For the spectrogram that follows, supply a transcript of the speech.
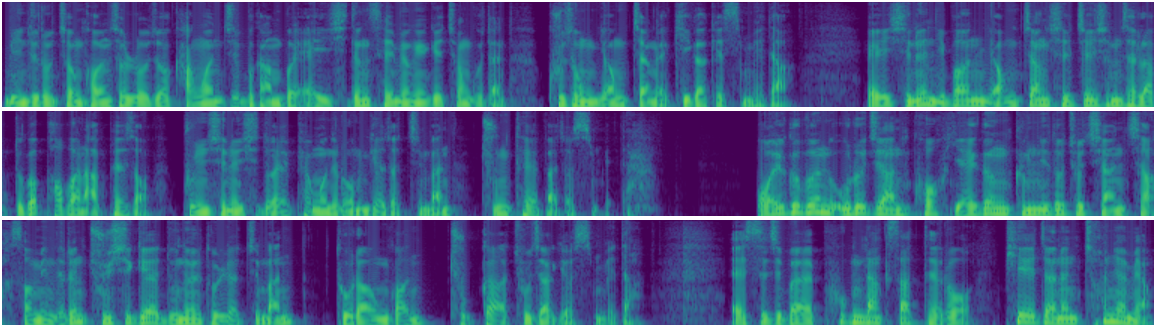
민주노총 건설노조 강원지부 간부 A씨 등 3명에게 청구된 구속영장을 기각했습니다. A씨는 이번 영장실질심사를 앞두고 법원 앞에서 분신을 시도해 병원으로 옮겨졌지만 중태에 빠졌습니다. 월급은 오르지 않고 예금 금리도 좋지 않자 서민들은 주식에 눈을 돌렸지만 돌아온 건 주가 조작이었습니다. S지발 폭락 사태로 피해자는 천여 명,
